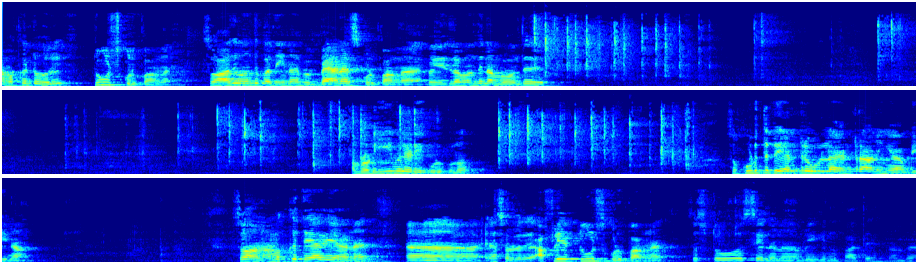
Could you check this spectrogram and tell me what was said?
நமக்குன்ட்டு ஒரு டூல்ஸ் கொடுப்பாங்க. ஸோ அது வந்து பார்த்திங்கன்னா இப்போ பேனர்ஸ் கொடுப்பாங்க. இப்போ இதில் வந்து நம்ம வந்து நம்மளோட இமெயில் ஐடி கொடுக்கணும். ஸோ கொடுத்துட்டு என்ட்ரு உள்ளே என்ட்ரு ஆனீங்க அப்படின்னா ஸோ நமக்கு தேவையான என்ன சொல்கிறது அஃப்லியேட் டூல்ஸ் கொடுப்பாங்க. ஸோ ஸ்டோர்ஸ் என்னென்ன அப்படிங்கிறது பார்த்து நம்ம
